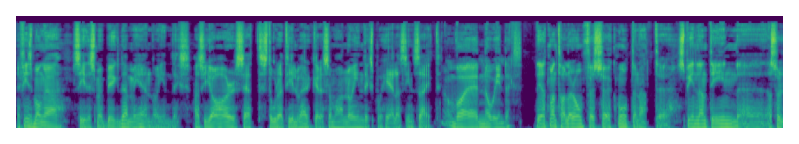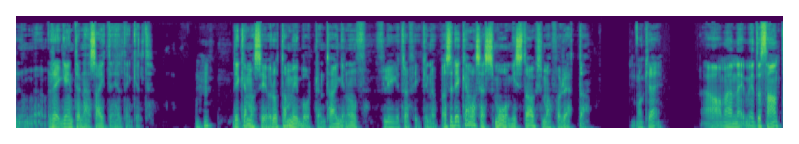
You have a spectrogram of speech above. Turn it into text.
Det finns många sidor som är byggda med no index. Alltså jag har sett stora tillverkare som har no index på hela sin sajt. Vad är no index? Det är att man talar om för sökmotorn att eh, spindla inte in, eh, alltså regga inte den här sajten helt enkelt. Mm -hmm. Det kan man se och då tar man ju bort den taggen och flyger trafiken upp. Alltså det kan vara så här små misstag som man får rätta. Okej. Okay. Ja, men eh, intressant.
